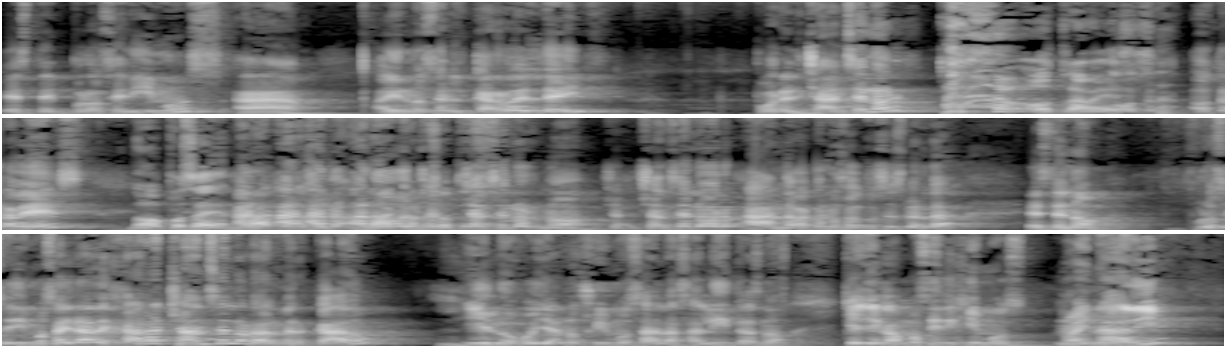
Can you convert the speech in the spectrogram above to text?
este, procedimos a, a irnos en el carro del Dave por el Chancellor, otra vez. otra, otra vez. No, pues andaba, Ah, con, ah, nosotros, ah, andaba no, con nosotros. Chancellor no. Ch- Chancellor ah, andaba con nosotros, es verdad. Este no. Procedimos a ir a dejar a Chancellor al mercado y luego ya nos fuimos a las salitas, ¿no? Que llegamos y dijimos, no hay nadie,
